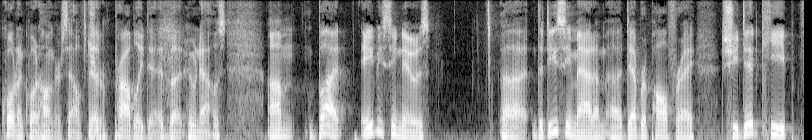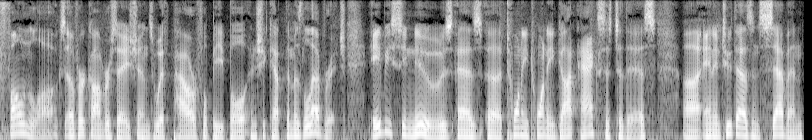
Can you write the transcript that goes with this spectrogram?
quote unquote, hung herself. Sure. Probably did, but who knows? Um, but ABC News uh, the DC madam, uh, Deborah Palfrey, she did keep phone logs of her conversations with powerful people, and she kept them as leverage. ABC News, as uh, 2020, got access to this, uh, and in 2007,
